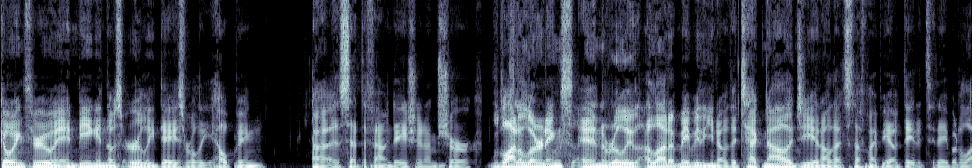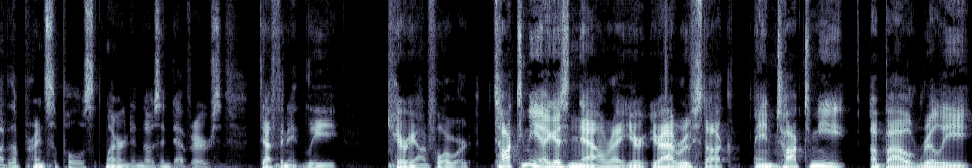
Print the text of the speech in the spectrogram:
going through and being in those early days, really helping uh, set the foundation. I'm sure a lot of learnings and really a lot of maybe you know the technology and all that stuff might be outdated today, but a lot of the principles learned in those endeavors definitely carry on forward. Talk to me, I guess now, right? You're you're at Roofstock, and talk to me about really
